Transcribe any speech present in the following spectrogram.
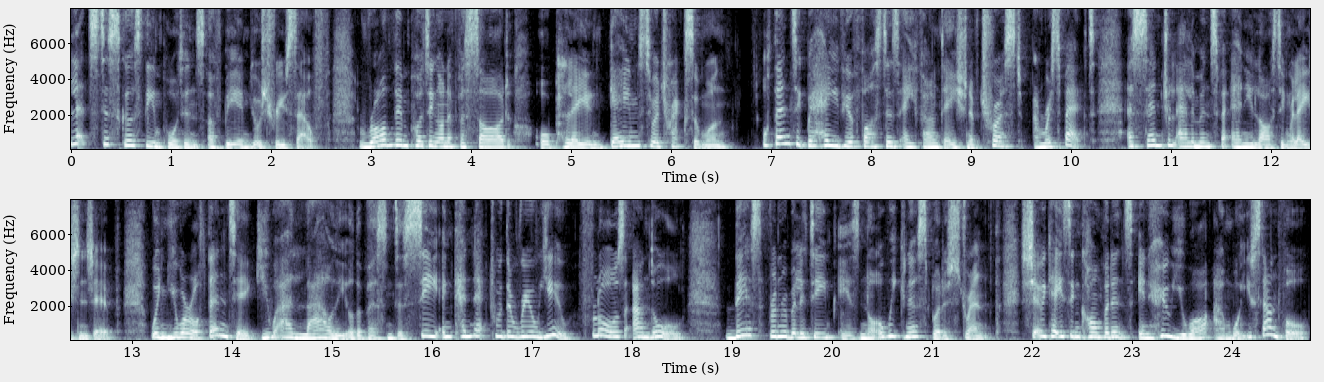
Let's discuss the importance of being your true self, rather than putting on a facade or playing games to attract someone. Authentic behaviour fosters a foundation of trust and respect, essential elements for any lasting relationship. When you are authentic, you allow the other person to see and connect with the real you, flaws and all. This vulnerability is not a weakness but a strength, showcasing confidence in who you are and what you stand for.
